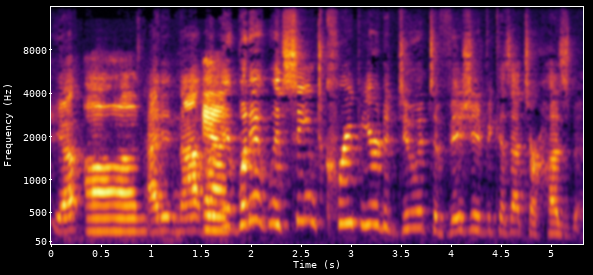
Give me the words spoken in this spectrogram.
yeah. um I did not, but, And- it, but it, it seemed creepier to do it to Vision because that's her husband,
